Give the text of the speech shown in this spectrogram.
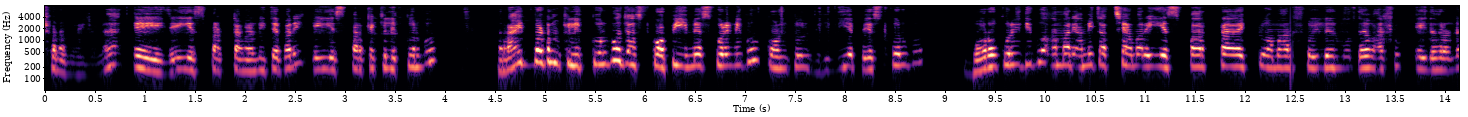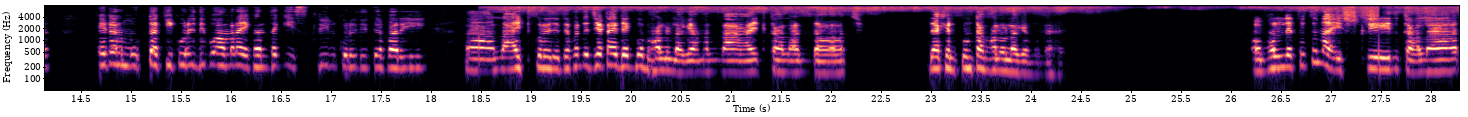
ছড়াবো এই জন্য হ্যাঁ? এই যে, এই স্পার্কটা আমরা নিতে পারি, এই স্পার্কে ক্লিক করব। রাইট বাটন ক্লিক করব জাস্ট কপি ইমেজ করে নিব কন্ট্রোল ভি দিয়ে পেস্ট করব। বড় করে দিব। আমার, আমি চাচ্ছি আমার এই স্পার্কটা একটু আমার শরীরের মধ্যে আসুক, এই ধরনের। এটার মুখটা কি করে দিব? আমরা এখান থেকে স্ক্রিন করে দিতে পারি লাইট করে দিতে পারি, যেটাই দেখব ভালো লাগে আমার লাইট কালার ডাচ দেখেন কোনটা ভালো লাগে মনে হয়। ওভারলে তো না স্ক্রিন কালার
